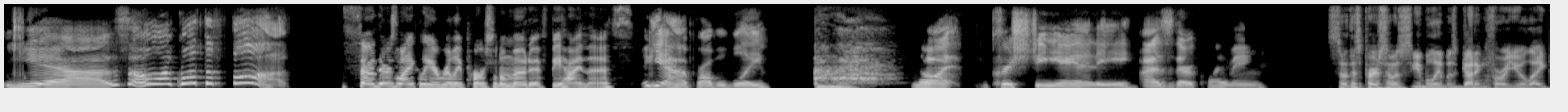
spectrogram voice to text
Yeah. So I'm like, what the fuck? So there's likely a really personal motive behind this. Yeah, probably. Not Christianity as they're claiming. so this person was, you believe, was gutting for you. Like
